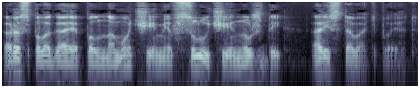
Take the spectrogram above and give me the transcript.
располагая полномочиями в случае нужды арестовать поэта.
